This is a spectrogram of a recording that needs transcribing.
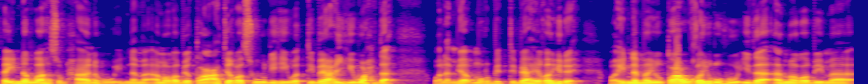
فإن الله سبحانه إنما أمر بطاعة رسوله واتباعه وحده ولم يأمر باتباع غيره وإنما يطاع غيره إذا أمر بما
